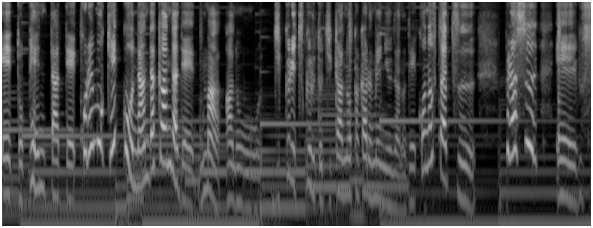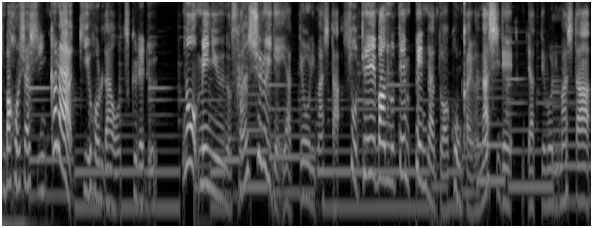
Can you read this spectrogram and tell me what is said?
えーと、ペン立てこれも結構なんだかんだで、まあ、あのじっくり作ると時間のかかるメニューなのでこの2つプラス、えー、スマホ写真からキーホルダーを作れるのメニューの3種類でやっておりました。そう、定番のペンダントは今回はなしでやっておりました。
